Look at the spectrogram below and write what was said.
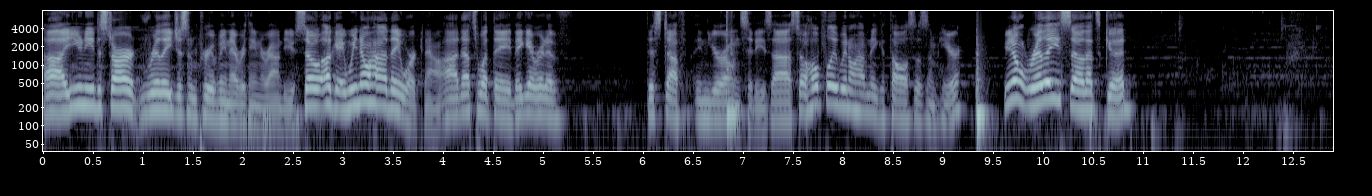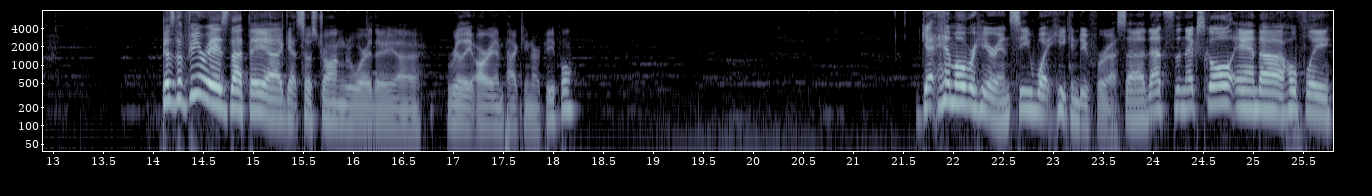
Uh, you need to start really just improving everything around you. So, okay, we know how they work now. Uh, that's what they they get rid of this stuff in your own cities. Uh, so hopefully we don't have any Catholicism here. We don't really, so that's good. Because the fear is that they uh, get so strong to where they uh, really are impacting our people. Get him over here and see what he can do for us. Uh, that's the next goal, and uh, hopefully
